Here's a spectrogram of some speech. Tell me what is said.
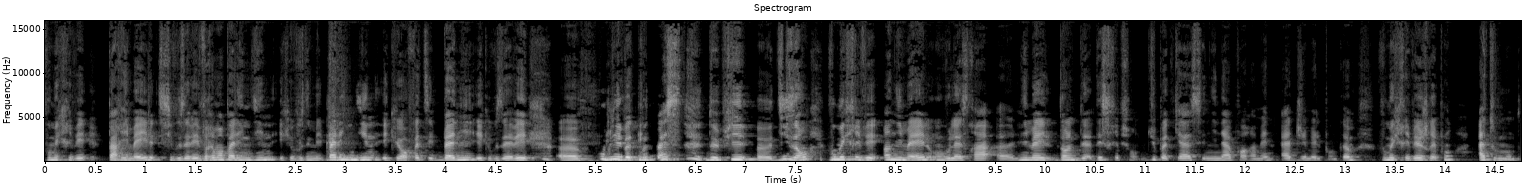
vous m'écrivez par email. Si vous avez vraiment pas LinkedIn et que vous n'aimez pas LinkedIn et que en fait c'est banni et que vous avez euh, oublié votre mot de passe depuis euh, 10 ans, vous m'écrivez un email. On vous laissera euh, l'email dans la description du podcast. C'est nina.ramen@gmail.com. Vous m'écrivez, je réponds à tout le monde.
